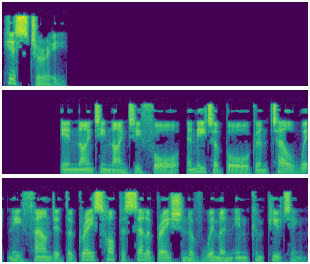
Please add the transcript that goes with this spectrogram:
History In 1994, Anita Borg and Telle Whitney founded the Grace Hopper Celebration of Women in Computing.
